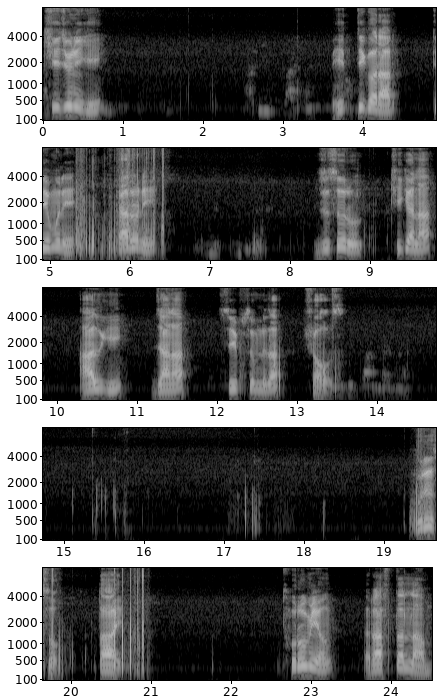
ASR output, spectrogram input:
খিজুনিগি ভিত্তি করার তেমনি কারণে জুসরুল ঠিকানা, আলগি, জানা শিবসুমনেদা সহজ। করেছ তাই। থোরমিয়ং রাস্তার নাম,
